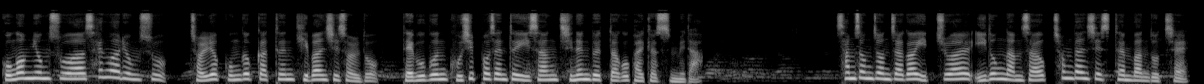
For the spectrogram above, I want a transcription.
공업용수와 생활용수, 전력 공급 같은 기반 시설도 대부분 90% 이상 진행됐다고 밝혔습니다. 삼성전자가 입주할 이동남 사업 첨단 시스템 반도체,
